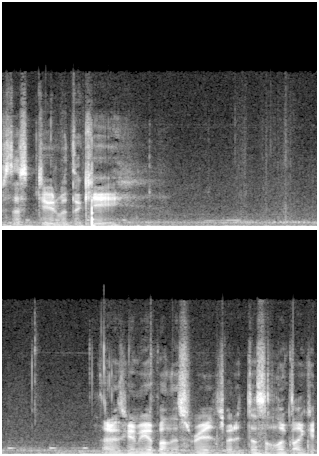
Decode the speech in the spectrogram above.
Where's this dude with the key? Thought he was gonna be up on this ridge, but it doesn't look like it.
